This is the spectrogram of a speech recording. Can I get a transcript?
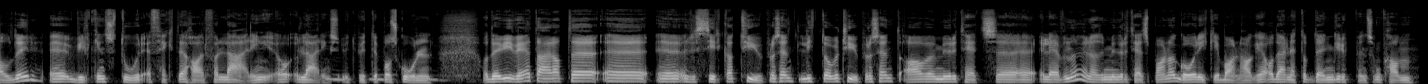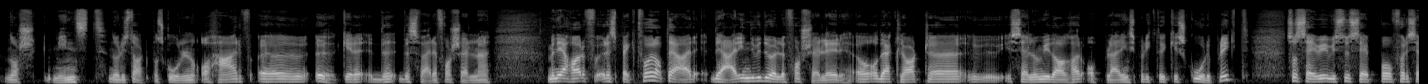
alder, eh, hvilken stor effekt det har for læring og læringsutbytte på skolen. Og det vi vet er at eh, ca. 20% litt over 20% av minoritetselevene, eller minoritetsbarna, går ikke i barnehage. Og det er nettopp den gruppen som kan norsk minst når de starter på skolen. Og her øker dessverre forskjellene. Men jeg har respekt for at det er, det er individuelle forskjeller. Og det er klart, selv om vi i dag har opplæringsplikt og ikke skoleplikt, så ser vi, hvis du ser på f.eks.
